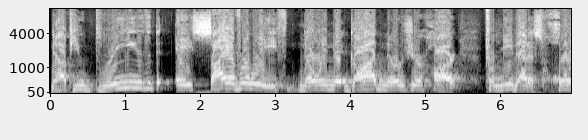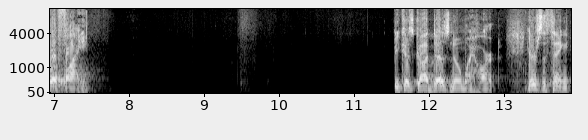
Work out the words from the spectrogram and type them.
Now, if you breathed a sigh of relief knowing that God knows your heart, for me that is horrifying. Because God does know my heart. Here's the thing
